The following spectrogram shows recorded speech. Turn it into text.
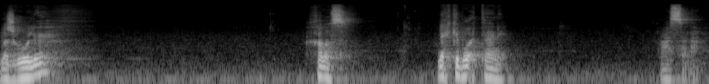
مشغولة؟ خلص نحكي بوقت تاني مع السلامة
